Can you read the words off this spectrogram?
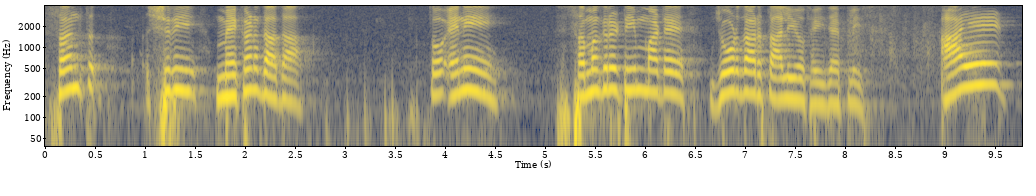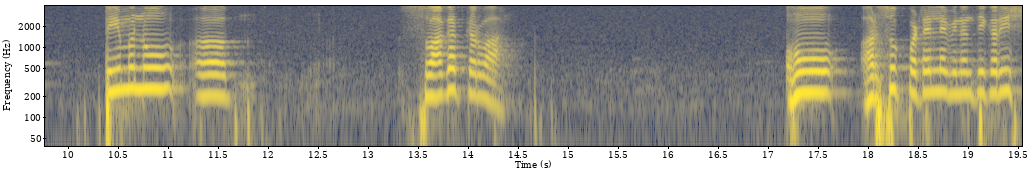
સંત શ્રી મેકણ દાદા તો એની સમગ્ર ટીમ માટે જોરદાર તાલીઓ થઈ જાય પ્લીઝ આ એ ટીમનું સ્વાગત કરવા હું હર્ષુખ પટેલને વિનંતી કરીશ.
